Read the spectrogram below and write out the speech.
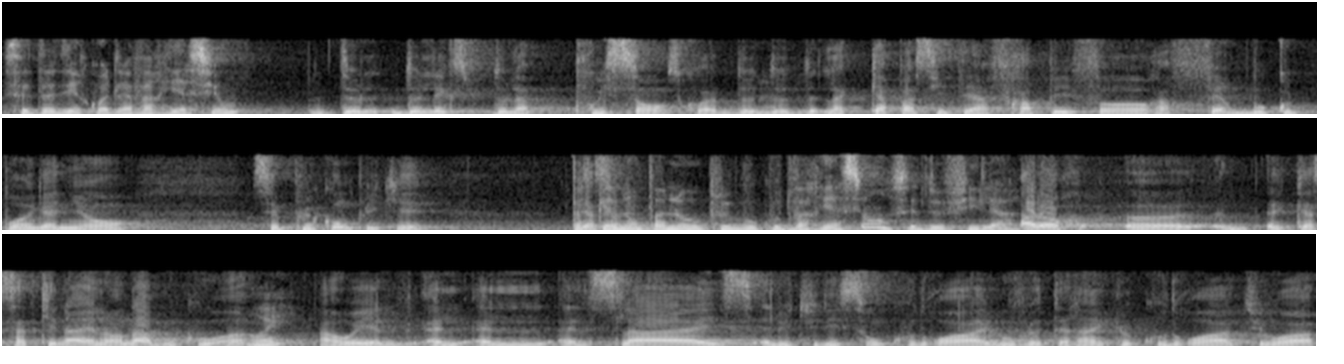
C'est-à-dire quoi De la variation? De, de, de, la puissance, quoi, de, de, la capacité à frapper fort, à faire beaucoup de points gagnants. C'est plus compliqué. Parce qu'elles n'ont pas non plus beaucoup de variations, ces deux filles-là. Alors, euh, Kasatkina, elle en a beaucoup. Hein. Oui. Ah oui, elle, elle, elle, elle, slice, elle utilise son coup droit, elle ouvre le terrain avec le coup droit, tu vois.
